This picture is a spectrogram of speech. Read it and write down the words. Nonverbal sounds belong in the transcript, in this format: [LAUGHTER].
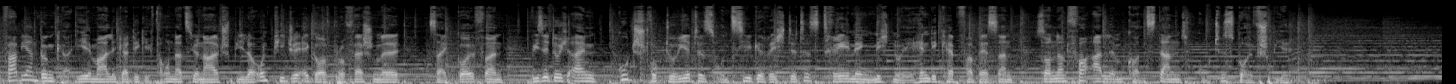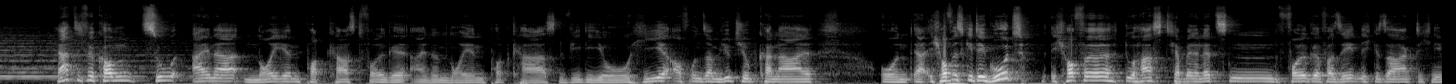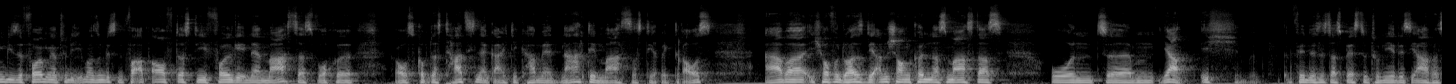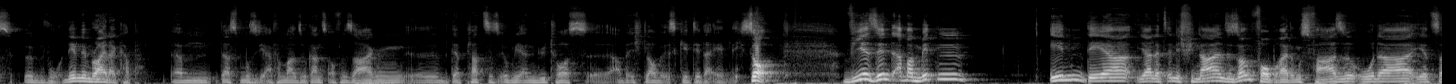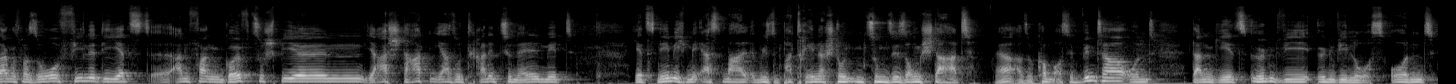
Fabian Bünker, ehemaliger DGV-Nationalspieler und PGA Golf Professional, zeigt Golfern, wie sie durch ein gut strukturiertes und zielgerichtetes Training nicht nur ihr Handicap verbessern, sondern vor allem konstant gutes Golf spielen. Herzlich willkommen zu einer neuen Podcast-Folge, einem neuen Podcast-Video hier auf unserem YouTube-Kanal. Und ja, ich hoffe, es geht dir gut. Ich hoffe, du hast, ich habe in der letzten Folge versehentlich gesagt, ich nehme diese Folgen natürlich immer so ein bisschen vorab auf, dass die Folge in der Masters-Woche rauskommt. Das tat sie ja gar nicht, die kam ja nach dem Masters direkt raus. Aber ich hoffe, du hast es dir anschauen können, das Masters. Und ähm, ja, ich finde, es ist das beste Turnier des Jahres irgendwo, neben dem Ryder Cup. Ähm, das muss ich einfach mal so ganz offen sagen. Äh, der Platz ist irgendwie ein Mythos, äh, aber ich glaube, es geht dir da ähnlich. So, wir sind aber mitten in der ja letztendlich finalen Saisonvorbereitungsphase oder jetzt sagen wir es mal so, viele, die jetzt äh, anfangen Golf zu spielen, ja, starten ja so traditionell mit jetzt nehme ich mir erstmal irgendwie so ein paar Trainerstunden zum Saisonstart. Ja, also kommen aus dem Winter und dann geht es irgendwie, irgendwie los. Und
